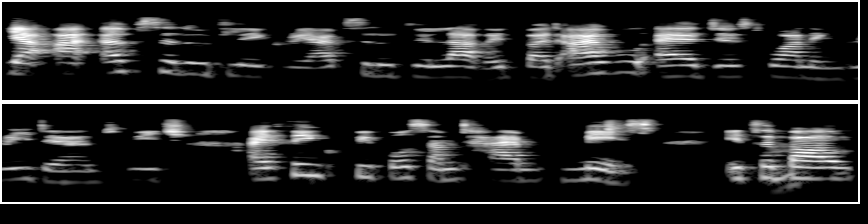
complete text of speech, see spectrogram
Yeah, I absolutely agree. I absolutely love it. But I will add just one ingredient, which I think people sometimes miss. It's mm-hmm. about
